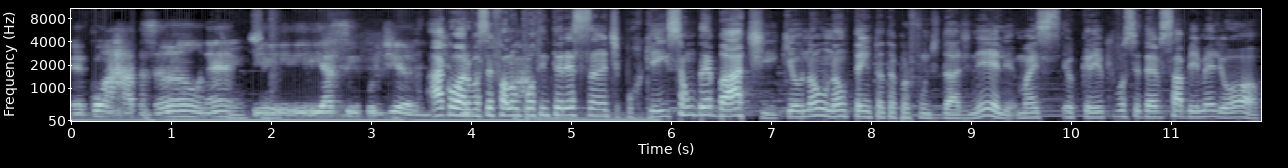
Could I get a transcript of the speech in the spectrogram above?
é, com a razão, né? Sim, E- sim. E, e assim por diante. Agora, você falou um ponto interessante, porque isso é um debate que eu não, não tenho tanta profundidade nele, mas eu creio que você deve saber melhor,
